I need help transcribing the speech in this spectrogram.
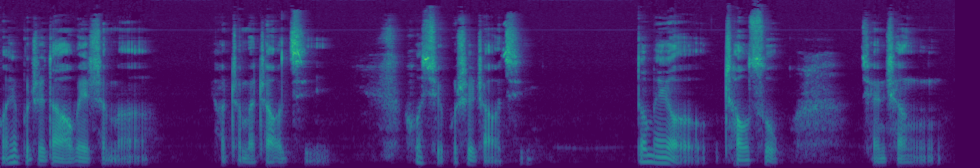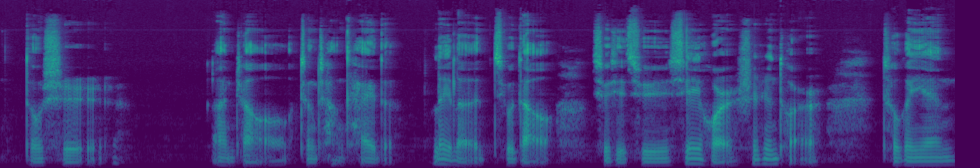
我也不知道为什么要这么着急，或许不是着急，都没有超速，全程都是按照正常开的。累了就到休息区歇一会儿，伸伸腿儿，抽根烟，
